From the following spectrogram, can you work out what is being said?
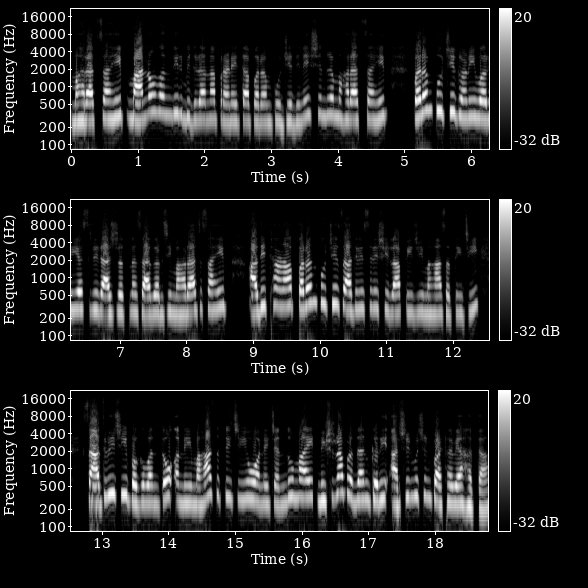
મહારાજ સાહેબ, માનવ મંદિર બિદડાના પ્રણેતા પરમ પૂજ્ય દિનેશચંદ્ર મહારાજ સાહેબ, પરમ પૂજ્ય ગણિવર્ય શ્રી રાજરત્ન સાગરજી મહારાજ સાહેબ આદિઠાણા પરમ પૂજ્ય સાધ્વી શ્રી શિલાપીજી મહાસતીજી, સાધ્વીજી ભગવંતો અને મહાસતીજીઓ અને ચંદુમાએ નિષ્ણા પ્રદાન કરી આશીર્વચન પાઠવ્યા હતા.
